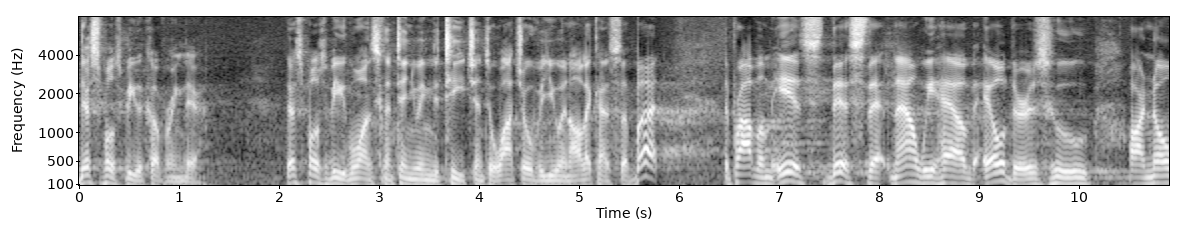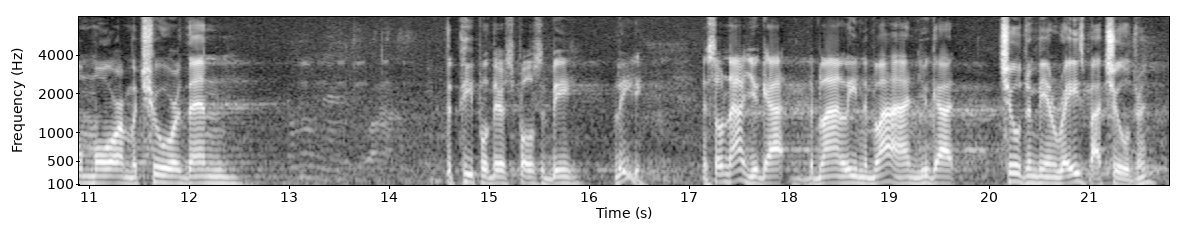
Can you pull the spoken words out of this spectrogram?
They're supposed to be the covering there. They're supposed to be the ones continuing to teach and to watch over you and all that kind of stuff. But the problem is this that now we have elders who are no more mature than the people they're supposed to be leading. And so now you got the blind leading the blind, you got children being raised by children,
